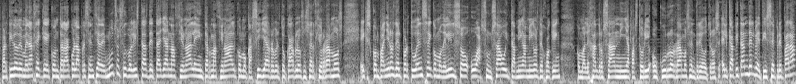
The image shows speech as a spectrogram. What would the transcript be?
Partido de homenaje que contará con la presencia de muchos futbolistas de talla nacional e internacional como Casilla, Roberto Carlos o Sergio Ramos, excompañeros del portuense como Del Ilso o Asunsao y también amigos de Joaquín como Alejandro San, Niña Pastori o Curro Ramos, entre otros. El capitán del Betis se prepara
